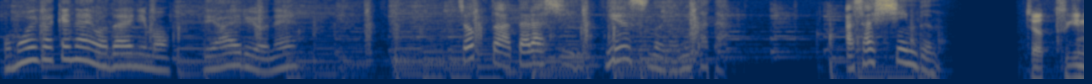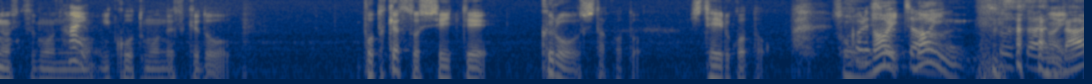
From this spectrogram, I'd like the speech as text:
思いがけない話題にも出会えるよねちょっと新しいニュースの読み方。朝日新聞。じゃあ次の質問にはい。行こうと思うんですけど、ポッドキャストしていて苦労したことしていること。そうないないない。ない。んですけどちょっとね な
